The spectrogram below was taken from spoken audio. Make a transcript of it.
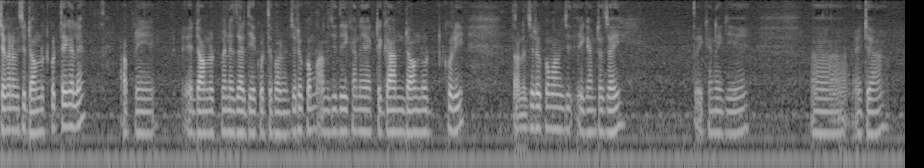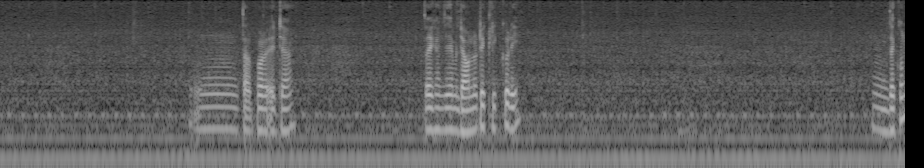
যে কোনো কিছু ডাউনলোড করতে গেলে আপনি ডাউনলোড ম্যানেজার দিয়ে করতে পারবেন। যেরকম আমি যদি এখানে একটা গান ডাউনলোড করি, তাহলে যেরকম আমি এই গানটা যাই, তো এখানে গিয়ে এটা তারপর এটা। তো এখানে যদি আমি ডাউনলোডে ক্লিক করি। দেখুন,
